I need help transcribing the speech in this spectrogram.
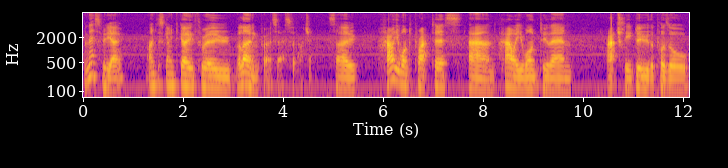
In this video, I'm just going to go through the learning process for patching. So, how you want to practice and how you want to then actually do the puzzle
